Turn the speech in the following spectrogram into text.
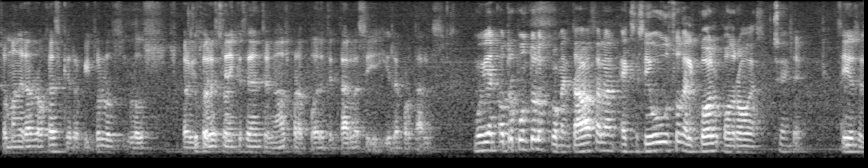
son maneras rojas que, repito, los, los supervisores Supervisor. tienen que ser entrenados para poder detectarlas y, y reportarlas. Muy bien, otro punto los comentabas, Alan, excesivo uso de alcohol o drogas. Sí. Sí, sí o sea,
